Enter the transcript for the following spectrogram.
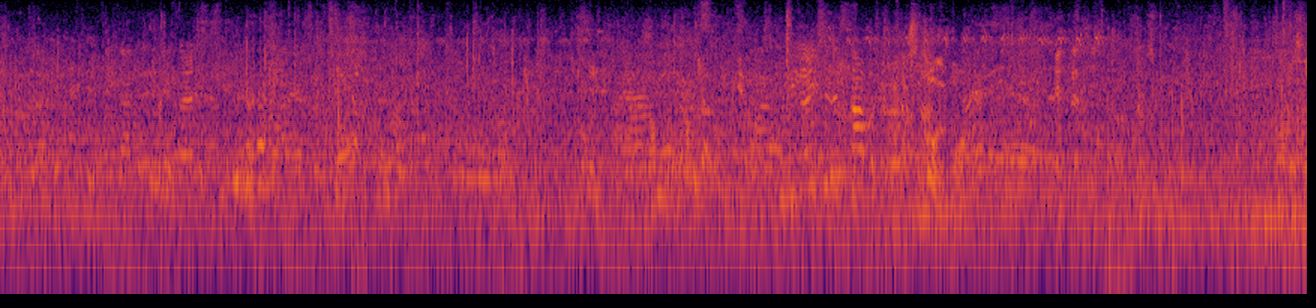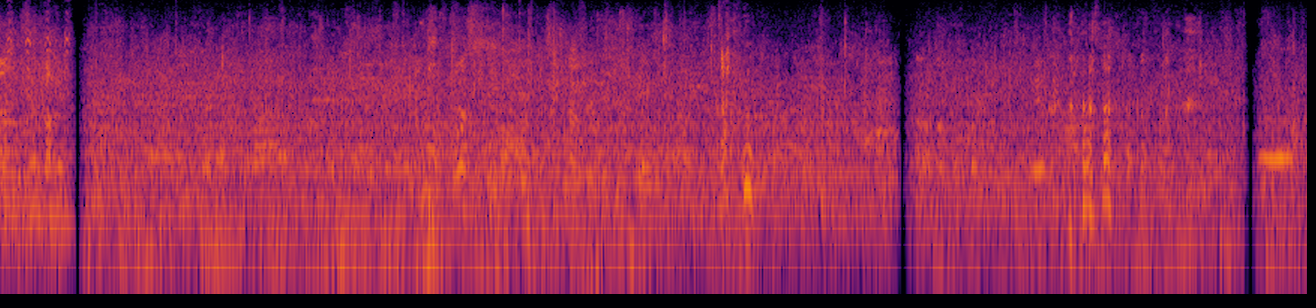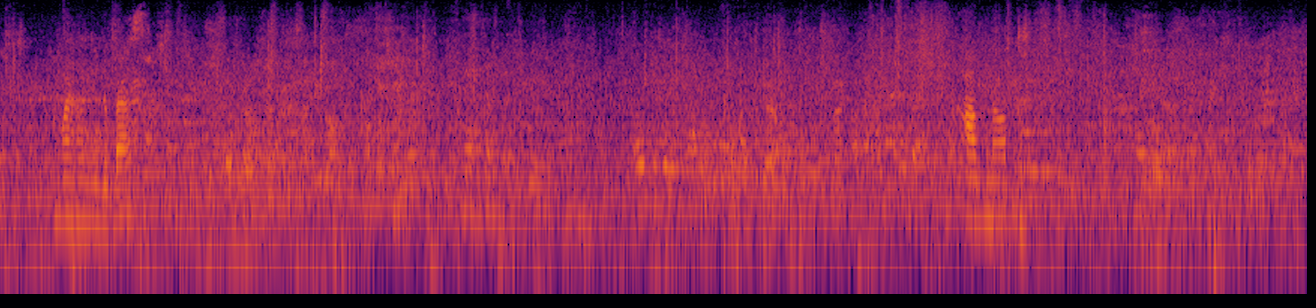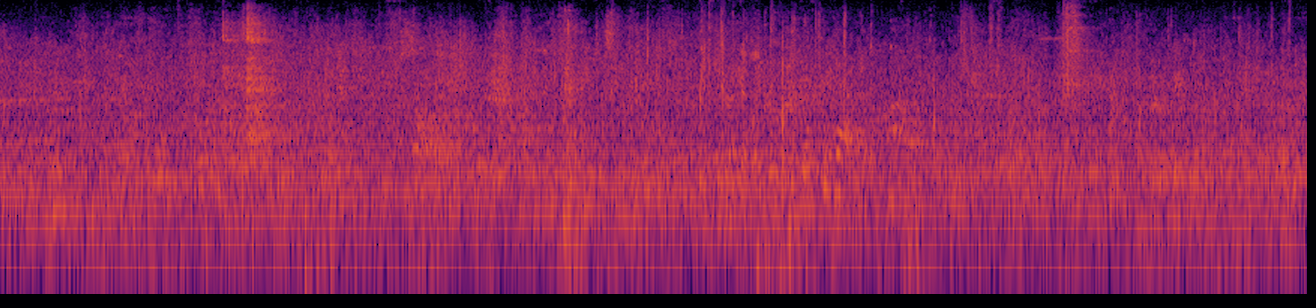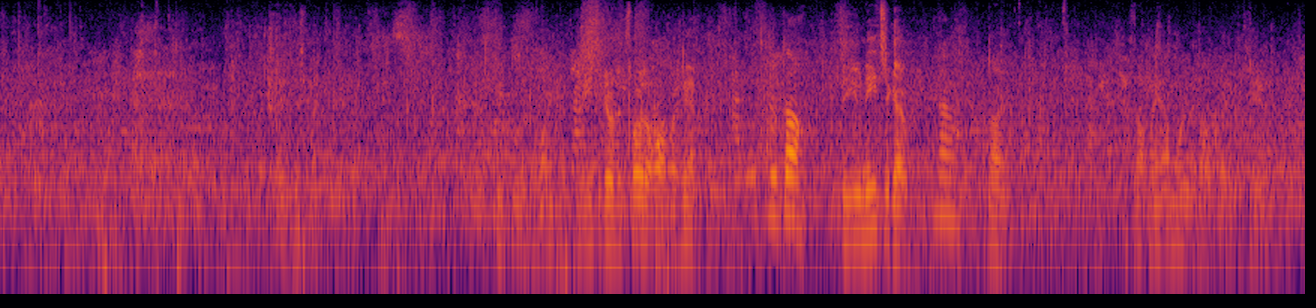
I'm not. Take this way. People in the. You need to go to the toilet while we're here. You go. Do you need to go? No. Right. It's not me, I'm worried about going with you.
